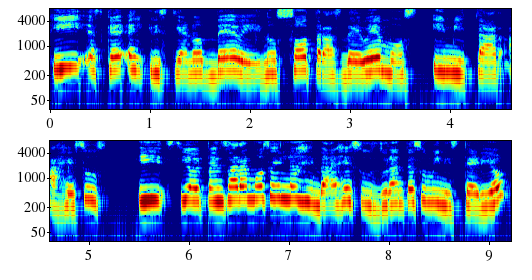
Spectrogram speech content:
Y es que el cristiano debe, nosotras debemos imitar a Jesús. Y si hoy pensáramos en la agenda de Jesús durante su ministerio,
